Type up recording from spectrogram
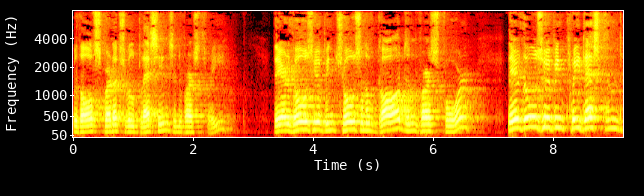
with all spiritual blessings in verse 3. They are those who have been chosen of God in verse 4. They are those who have been predestined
